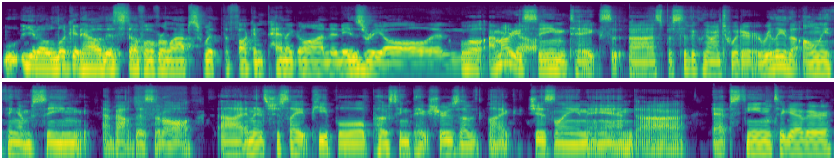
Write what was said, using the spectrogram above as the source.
you know look at how this stuff overlaps with the fucking Pentagon and Israel and Well, I'm you already know. seeing takes uh, specifically on Twitter. Really, the only thing I'm seeing about this at all, uh, and it's just like people posting pictures of like Ghislaine and uh, Epstein together,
